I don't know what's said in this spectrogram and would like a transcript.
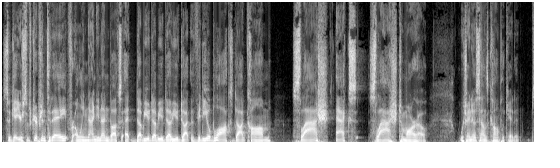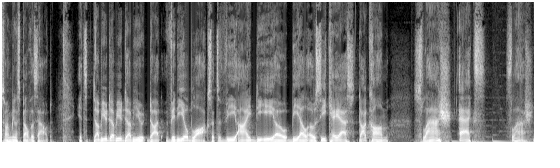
So get your subscription today for only 99 bucks at www.videoblocks.com slash x slash tomorrow, which I know sounds complicated. So I'm going to spell this out. It's www.videoblocks, that's V I D E O B L O C K S dot com slash x slash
